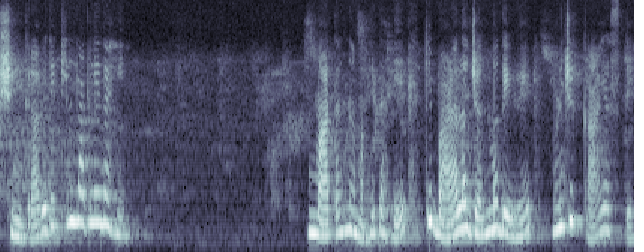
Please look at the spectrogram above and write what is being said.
शिंकरावे देखील लागले नाही. मातांना माहीत आहे की बाळाला जन्म देणे म्हणजे काय असते?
